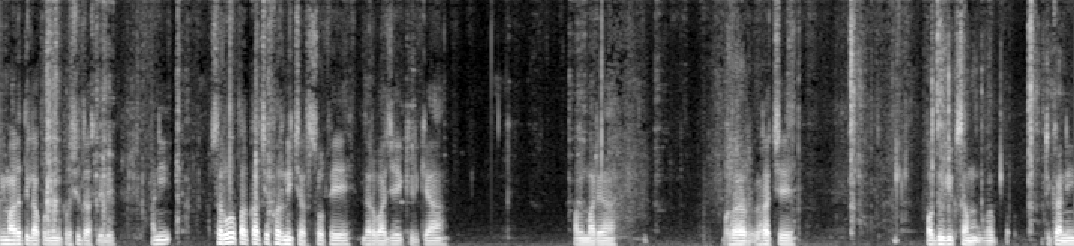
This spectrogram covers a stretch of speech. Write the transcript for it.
इमारती लाकूड म्हणून प्रसिद्ध असलेले आणि सर्व प्रकारचे फर्निचर सोफे दरवाजे खिडक्या अलमाऱ्या घर घराचे औद्योगिक साम ठिकाणी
